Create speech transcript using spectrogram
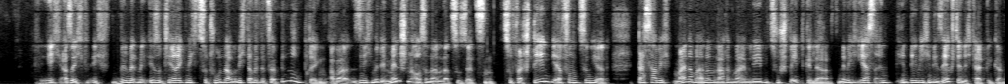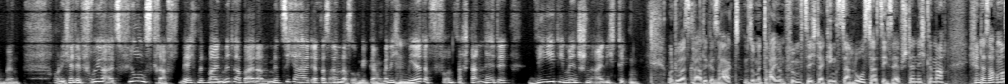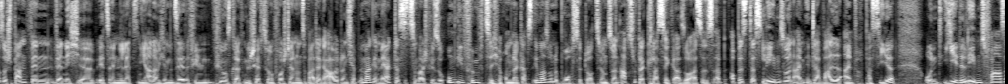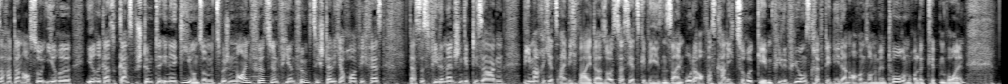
ich, also ich, ich will mit Esoterik nichts zu tun haben und nicht damit in Verbindung bringen, aber sich mit dem Menschen auseinanderzusetzen, zu verstehen, wie er funktioniert, das habe ich meiner Meinung nach in meinem Leben zu spät gelernt. Nämlich erst, indem ich in die Selbstständigkeit gegangen bin. Und ich hätte früher als Führungskraft, wäre ich mit meinen Mitarbeitern mit Sicherheit etwas anders umgegangen, wenn ich hm. mehr davon verstanden hätte, wie die Menschen eigentlich ticken. Und du hast gerade gesagt, so mit 53, da ging es dann los, da hast du dich selbstständig gemacht. Ich finde das auch immer so spannend spannend, wenn, wenn ich äh, jetzt in den letzten Jahren habe ich ja mit sehr, sehr vielen Führungskräften, Geschäftsführern, Vorständen und so weiter gearbeitet und ich habe immer gemerkt, dass es zum Beispiel so um die 50 herum, da gab es immer so eine Bruchsituation, so ein absoluter Klassiker, so also es, ob es das Leben so in einem Intervall einfach passiert und jede Lebensphase hat dann auch so ihre ihre ganz, ganz bestimmte Energie und so mit zwischen 49 und 54 stelle ich auch häufig fest, dass es viele Menschen gibt, die sagen, wie mache ich jetzt eigentlich weiter? Soll es das jetzt gewesen sein oder auch was kann ich zurückgeben? Viele Führungskräfte, die dann auch in so eine Mentorenrolle kippen wollen.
